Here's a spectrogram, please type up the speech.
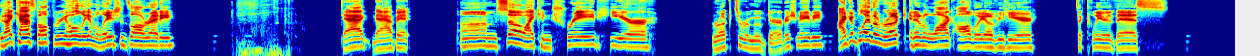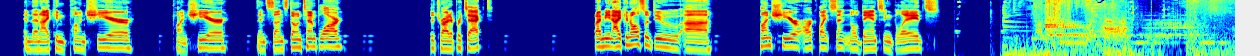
Did I cast all three holy immolations already? Dag nabbit. Um, so I can trade here. Rook to remove Dervish, maybe? I can play the Rook and it'll walk all the way over here to clear this. And then I can punch here, punch here, then Sunstone Templar to try to protect. But I mean, I can also do uh Punch here, Arclight Sentinel, Dancing Blades.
